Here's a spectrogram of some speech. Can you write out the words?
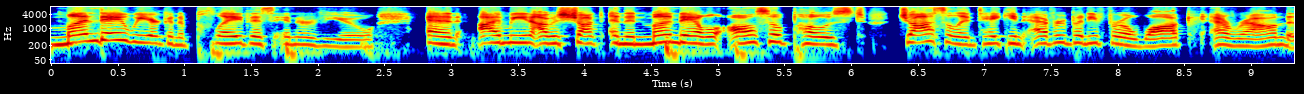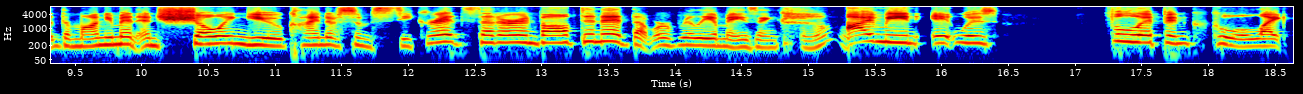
Monday, we are going to play this interview. And I mean, I was shocked. And then Monday, I will also post Jocelyn taking everybody for a walk around the monument and showing you kind of some secrets that are involved in it that were really amazing. Ooh. I mean, it was flippin' cool. Like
